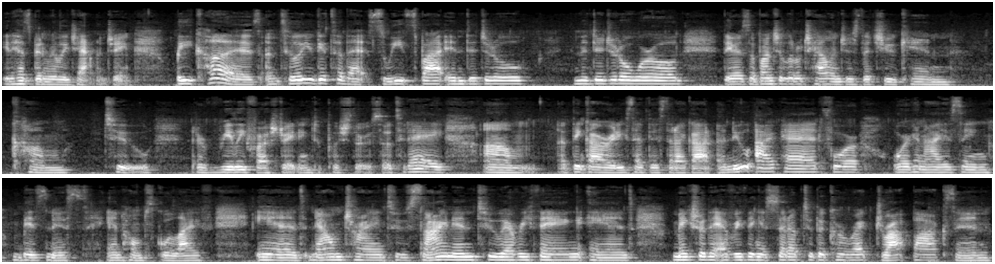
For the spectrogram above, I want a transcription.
it has been really challenging because until you get to that sweet spot in digital in the digital world there's a bunch of little challenges that you can come to that are really frustrating to push through. So today, um, I think I already said this, that I got a new iPad for organizing business and homeschool life. And now I'm trying to sign into everything and make sure that everything is set up to the correct Dropbox and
